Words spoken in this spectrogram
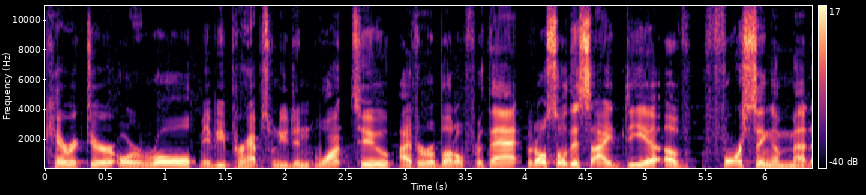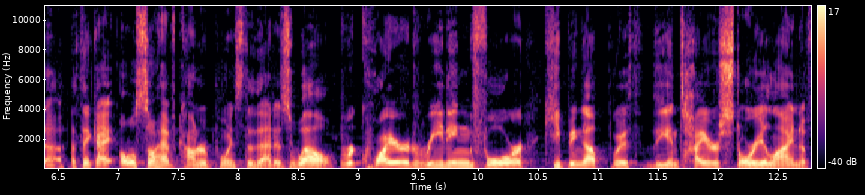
character or role, maybe perhaps when you didn't want to. I have a rebuttal for that, but also this idea of forcing a meta. I think I also have counterpoints to that as well. Required reading for keeping up with the entire storyline of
